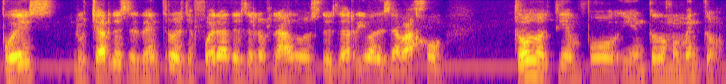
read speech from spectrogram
pues luchar desde dentro, desde fuera, desde los lados, desde arriba, desde abajo, todo el tiempo y en todo momento.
